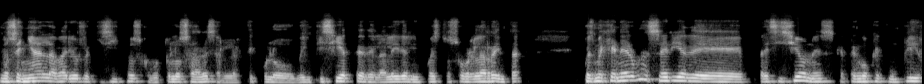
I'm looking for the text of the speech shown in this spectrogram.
nos señala varios requisitos, como tú lo sabes, al artículo 27 de la Ley del Impuesto sobre la Renta, pues me genera una serie de precisiones que tengo que cumplir,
